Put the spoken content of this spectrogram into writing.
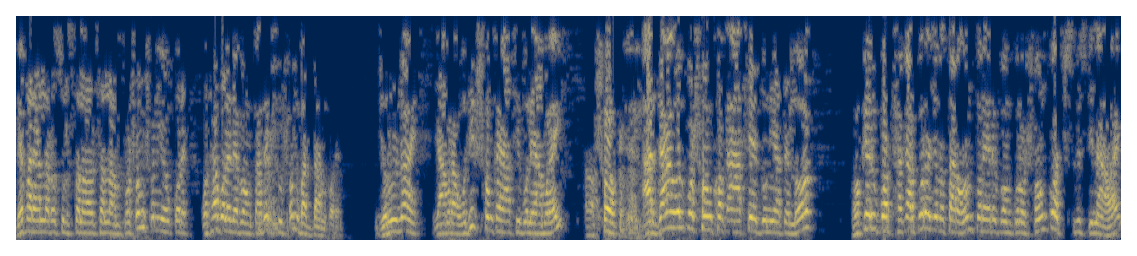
ব্যাপারে আল্লাহ রসুল সাল্লাহ সাল্লাম প্রশংসনীয় করে কথা বলেন এবং তাদের সুসংবাদ দান করেন। জরুরি নয় যে আমরা অধিক সংখ্যায় আছি বলে আমরাই সব আর যারা অল্প সংখ্যক আছে দুনিয়াতে লোক হকের উপর থাকার পরে যেন তার অন্তরে এরকম কোন সংকট সৃষ্টি না হয়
